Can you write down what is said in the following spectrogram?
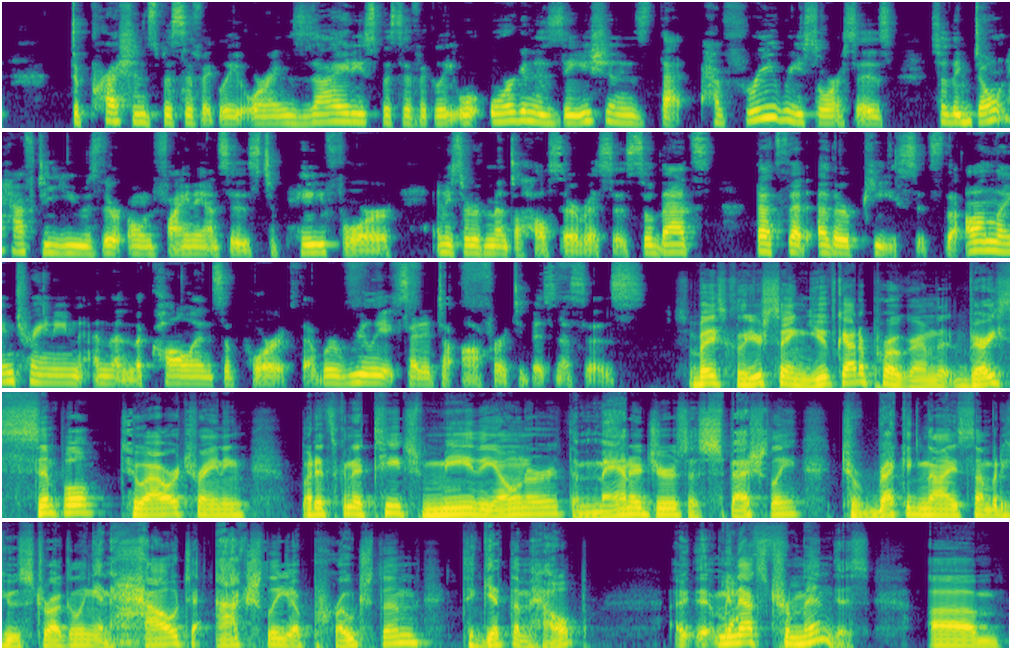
depression specifically or anxiety specifically or organizations that have free resources so they don't have to use their own finances to pay for any sort of mental health services so that's that's that other piece. It's the online training and then the call in support that we're really excited to offer to businesses. So basically, you're saying you've got a program that very simple two hour training, but it's going to teach me, the owner, the managers especially, to recognize somebody who's struggling and how to actually approach them to get them help. I, I mean, yes. that's tremendous. Um,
